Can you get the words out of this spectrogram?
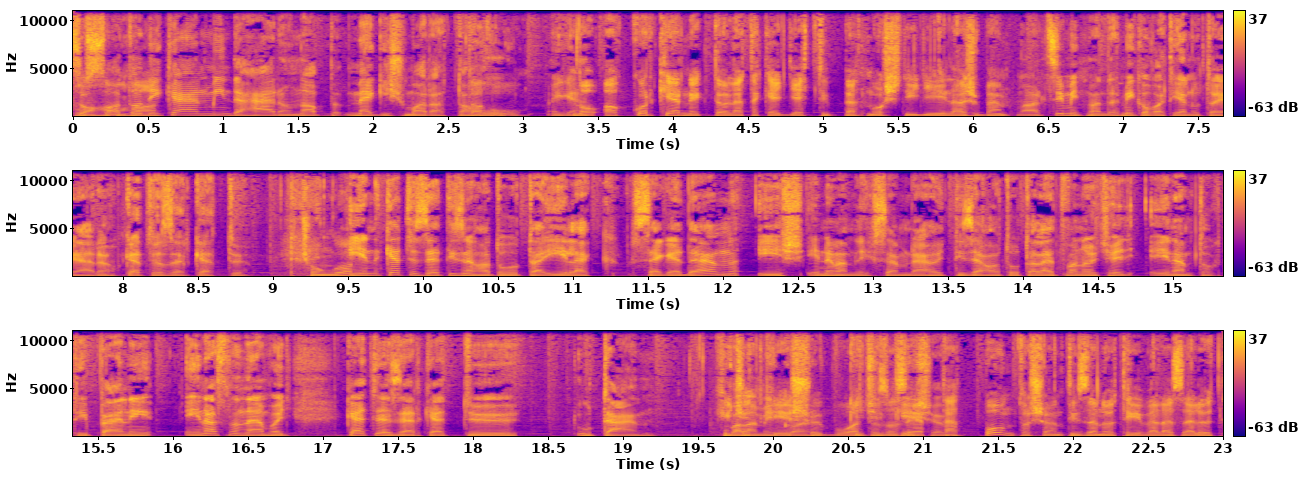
26-án mind a három nap meg is maradt a, a hó. hó. Igen. No, akkor kérnék tőletek egy-egy tippet most így élesben. Marci, mit mondasz? Mikor volt ilyen utoljára? 2002. Csongor? Én 2016 óta élek Szegeden, és én nem emlékszem rá, hogy 16 óta lett van, úgyhogy én nem tudok tippelni. Én azt mondanám, hogy 2002 után Kicsit Valamikor. később volt Kicsit az azért, később. tehát pontosan 15 évvel ezelőtt,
